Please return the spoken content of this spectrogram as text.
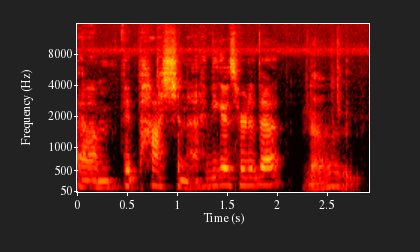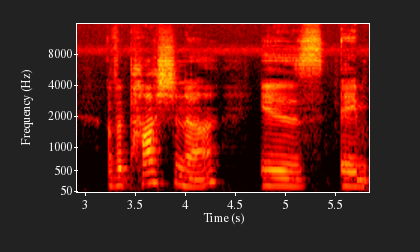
um, vipassana. Have you guys heard of that? No, A vipassana is a,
